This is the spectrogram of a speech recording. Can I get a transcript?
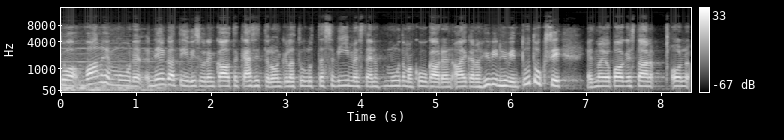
Tuo vanhemmuuden negatiivisuuden kautta käsittely on kyllä tullut tässä viimeisten muutaman kuukauden aikana hyvin hyvin tutuksi. Että mä jopa oikeastaan on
